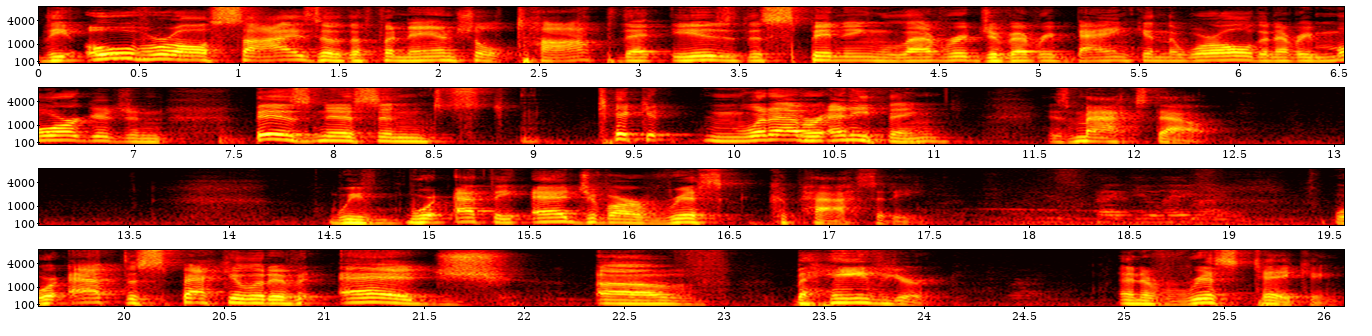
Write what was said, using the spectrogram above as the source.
the overall size of the financial top that is the spinning leverage of every bank in the world and every mortgage and business and ticket and whatever, anything, is maxed out. we've, we're at the edge of our risk capacity. We're at the speculative edge of behavior and of risk taking.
